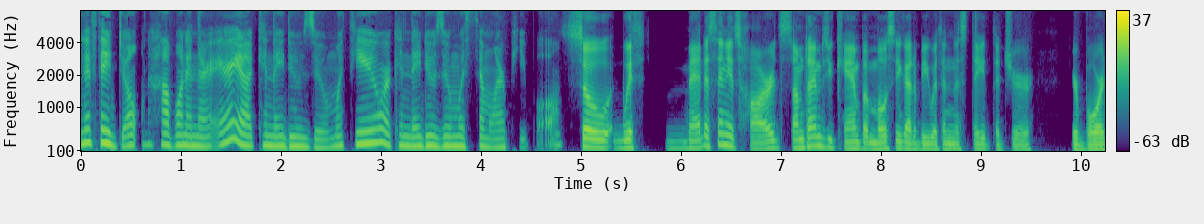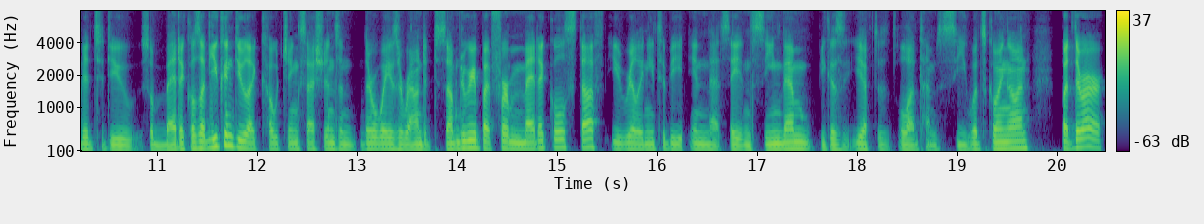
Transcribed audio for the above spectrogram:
And if they don't have one in their area, can they do Zoom with you or can they do Zoom with similar people? So with medicine, it's hard. Sometimes you can, but mostly you got to be within the state that you're you're boarded to do so medical stuff. You can do like coaching sessions and there are ways around it to some degree, but for medical stuff, you really need to be in that state and seeing them because you have to a lot of times see what's going on. But there are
